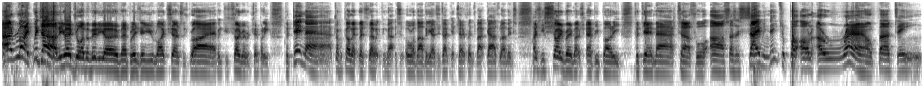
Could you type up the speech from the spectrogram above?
All right, we're done. If you enjoyed the video, then please give you like, share, subscribe. Thank you so very much, everybody, for that. Drop a comment. Let us know what you think about this and all of our videos. And don't get to friends about Gaz Rabbits. Thank you so very much, everybody, for doing that uh, for us. As I say, we need to put on around 13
